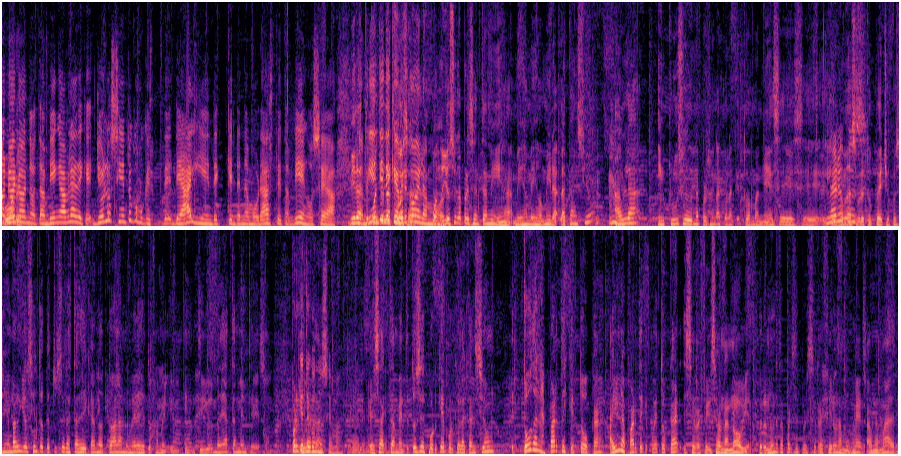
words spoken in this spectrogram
favor. no, no, no. También habla de que yo lo siento como que de, de alguien de que te enamoraste también. O sea, Mira, también tiene que ver cosa. con el amor. Cuando yo se la presenté a mi hija, mi hija me dijo, mira, la canción habla incluso de una persona con la que tú amaneces eh, Claro, desnuda pues. sobre tu pecho. Pero sin embargo, yo siento que tú se la estás dedicando a todas las mujeres de tu familia. Y, y te digo inmediatamente eso. Porque Y te verdad. conoce más, probablemente. Exactamente. Entonces, ¿por qué? Porque la canción, eh, todas las partes que toca, hay una parte que puede tocar y se refiere a una novia, pero en otra parte se- se refiere a una mujer, a una madre.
